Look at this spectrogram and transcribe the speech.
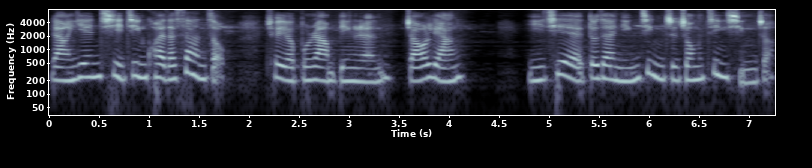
让烟气尽快的散走，却又不让病人着凉。一切都在宁静之中进行着。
